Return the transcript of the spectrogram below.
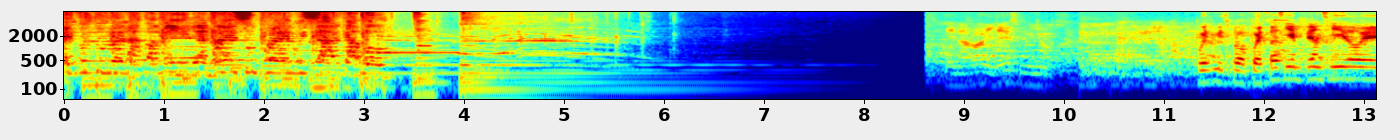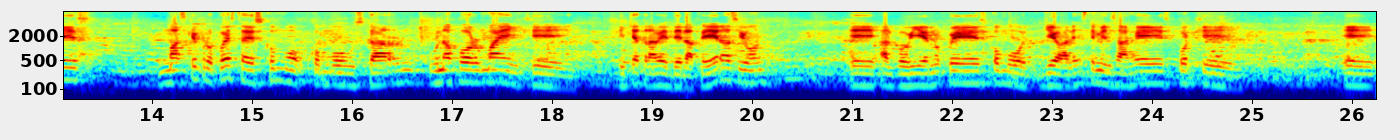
El futuro de la familia no es un juego y se acabó. Pues mis propuestas siempre han sido es, más que propuesta, es como, como buscar una forma en que, en que a través de la federación eh, al gobierno pues como llevarles este mensaje es porque eh,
